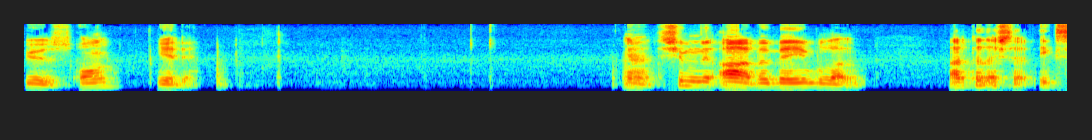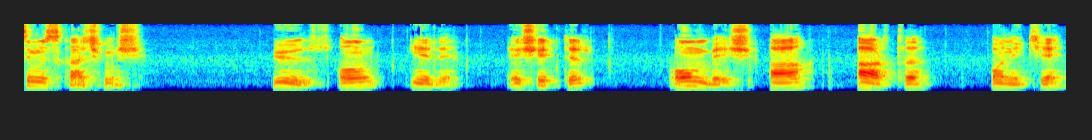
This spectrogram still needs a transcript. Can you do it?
117. Evet şimdi a ve b'yi bulalım. Arkadaşlar x'imiz kaçmış? 117 eşittir 15a artı 12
